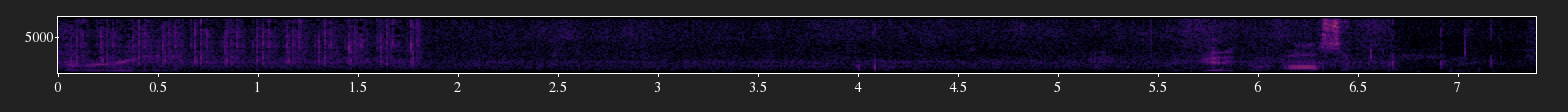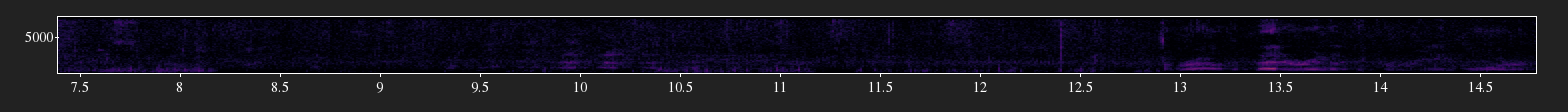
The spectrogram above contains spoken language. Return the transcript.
three. We good? Awesome. Brown, a veteran of the Korean War,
